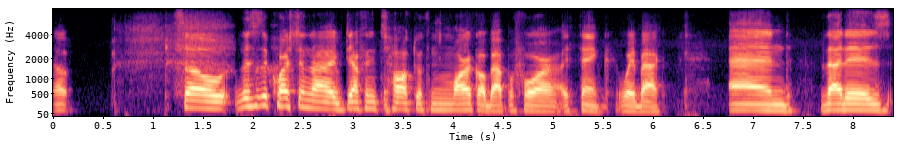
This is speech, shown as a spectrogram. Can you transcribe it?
Yep. So this is a question that I've definitely talked with Marco about before, I think, way back. And that is,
